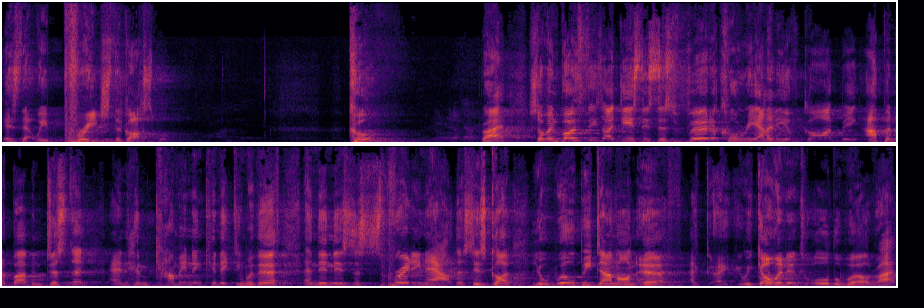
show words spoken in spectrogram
is that we preach the gospel. Cool? right? So, in both these ideas, there's this vertical reality of God being up and above and distant, and Him coming and connecting with earth. And then there's this spreading out that says, God, your will be done on earth. Uh, uh, We're going into all the world, right?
